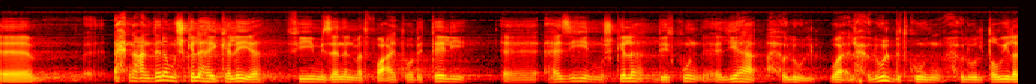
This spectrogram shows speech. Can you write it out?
آه، إحنا عندنا مشكلة هيكلية في ميزان المدفوعات وبالتالي آه، هذه المشكلة بتكون ليها حلول والحلول بتكون حلول طويلة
